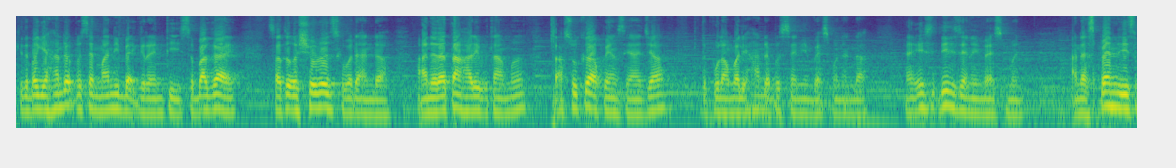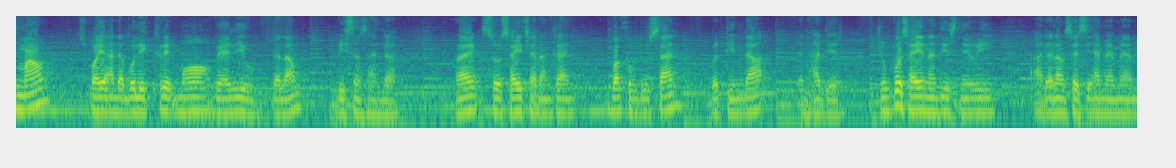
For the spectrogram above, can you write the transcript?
kita bagi 100% money back guarantee sebagai satu assurance kepada anda. Anda datang hari pertama tak suka apa yang saya ajar kita pulang balik 100% investment anda. And this is an investment. Anda spend this amount supaya anda boleh create more value dalam bisnes anda. Right so saya cadangkan buat keputusan bertindak dan hadir. Jumpa saya nanti sendiri uh, dalam sesi MMM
